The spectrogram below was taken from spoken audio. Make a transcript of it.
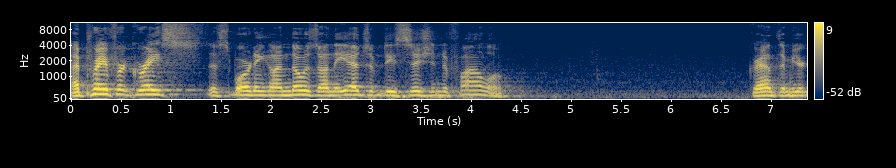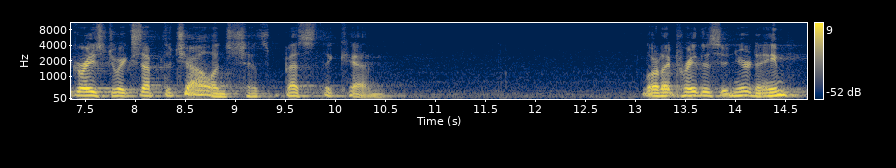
I pray for grace this morning on those on the edge of decision to follow. Grant them your grace to accept the challenge as best they can. Lord, I pray this in your name.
